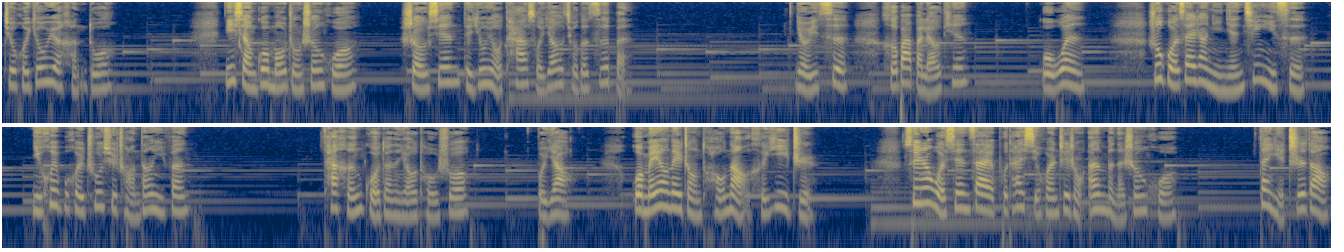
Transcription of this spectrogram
就会优越很多。你想过某种生活，首先得拥有他所要求的资本。有一次和爸爸聊天，我问：“如果再让你年轻一次，你会不会出去闯荡一番？”他很果断地摇头说：“不要，我没有那种头脑和意志。”虽然我现在不太喜欢这种安稳的生活，但也知道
